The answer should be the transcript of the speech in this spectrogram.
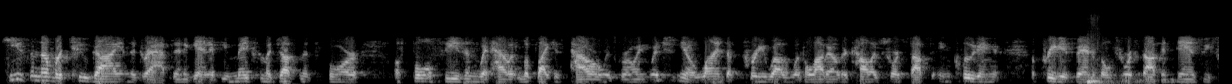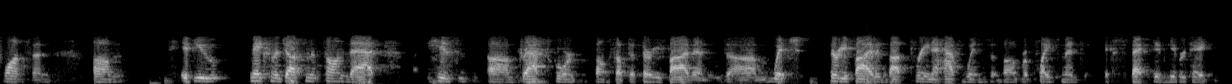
he's the number two guy in the draft. And again, if you make some adjustments for a full season with how it looked like his power was growing, which you know lines up pretty well with a lot of other college shortstops, including a previous Vanderbilt shortstop in Dansby Swanson. Um, if you make some adjustments on that, his um, draft score bumps up to 35, and um, which 35 is about three and a half wins above replacement expected, give or take,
